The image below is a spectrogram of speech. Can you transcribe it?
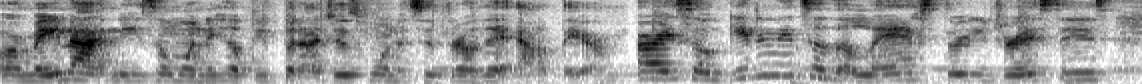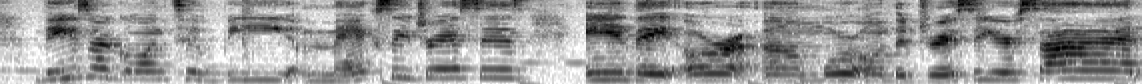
or may not need someone to help you but I just wanted to throw that out there. Alright so getting into the last three dresses these are going to be maxi dresses and they are um, more on the dressier side.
